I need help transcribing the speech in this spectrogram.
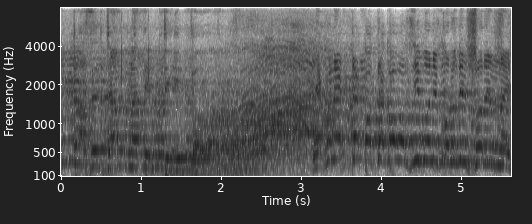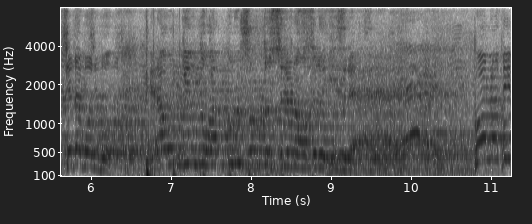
একটা আছে টিকিট এখন একটা কথা কবার জীবনে কোনোদিন শোনেন নাই, সেটা বলব। ফেরাউন কিন্তু আর পুরুষত্ব ছিল না হিজরা কোনোদিন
